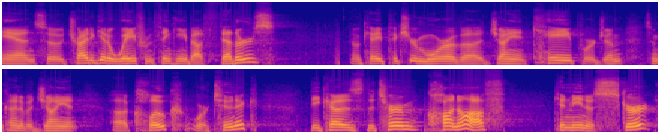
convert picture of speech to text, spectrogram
And so try to get away from thinking about feathers. Okay, picture more of a giant cape or some kind of a giant uh, cloak or tunic, because the term konof can mean a skirt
